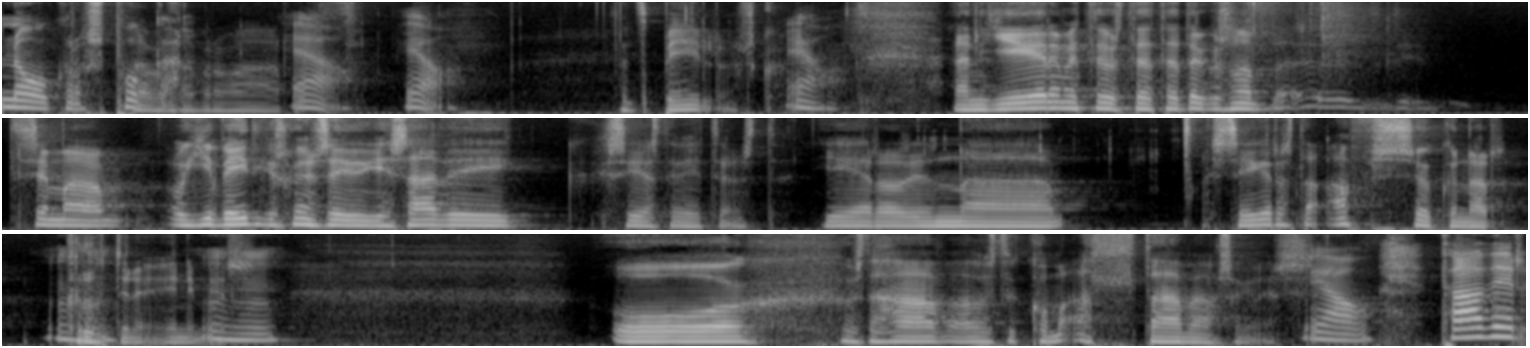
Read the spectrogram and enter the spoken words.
Nóa Cross það, póka var- það bara var. Já, já, þetta er bilun sko. já. En ég er einmitt, þú veist, þetta, er eitthvað svona sem að, og ég veit ekki sko eins og ég sagði í síðasta veit ég er að reyna sigurasta afsökunar krútinu inn í mér Mhm. og þú veist, að hafa, þú veist, koma alltaf með afsökunir já, það er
